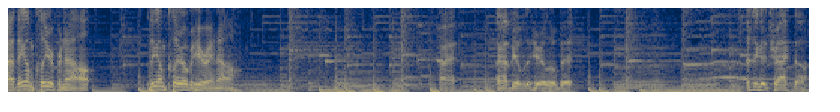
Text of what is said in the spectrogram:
I think I'm clear for now. I think I'm clear over here right now. All right, I gotta be able to hear a little bit. That's a good track though.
